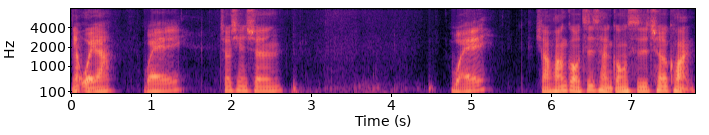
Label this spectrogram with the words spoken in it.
你要喂啊，喂车先生，喂，小黄狗资产公司车款你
